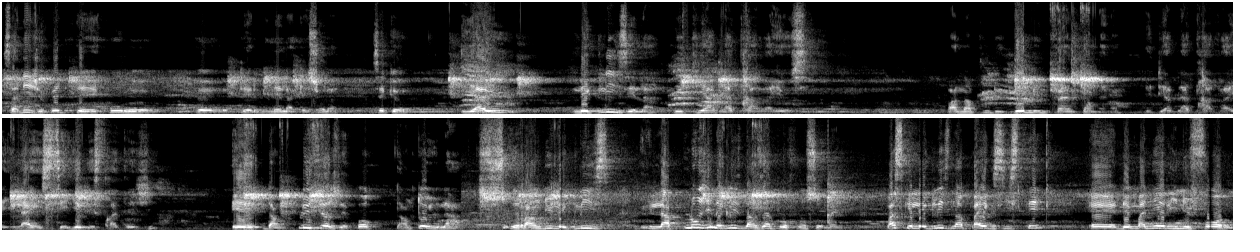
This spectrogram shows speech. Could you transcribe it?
C'est-à-dire, je peux, te- pour euh, euh, terminer la question là, c'est que il y a eu, l'Église est là, le diable a travaillé aussi. Pendant plus de 2020 ans maintenant, le diable a travaillé, il a essayé des stratégies. Et dans plusieurs époques, tantôt il a rendu l'Église, il a plongé l'Église dans un profond sommeil. Parce que l'Église n'a pas existé euh, de manière uniforme.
